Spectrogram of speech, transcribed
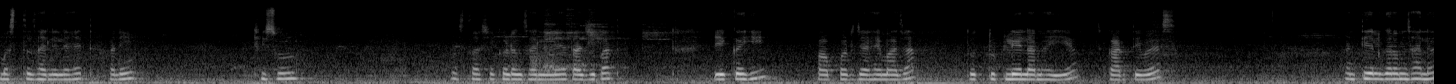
मस्त झालेले आहेत आणि ठिसूळ मस्त असे कडक झालेले आहेत अजिबात. एकही पापड जे आहे माझा तो तुटलेला नाही आहे काढते वेळेस. आणि तेल गरम झालं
